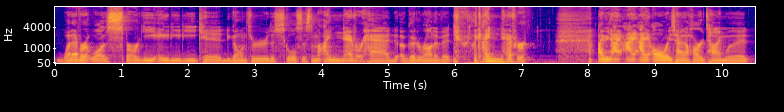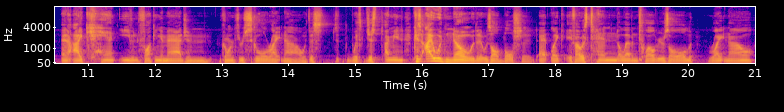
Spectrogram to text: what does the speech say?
whatever it was, spurgy ADD kid going through the school system, I never had a good run of it, dude. Like, I never. I mean, I, I, I always had a hard time with it, and I can't even fucking imagine going through school right now with this, with just, I mean, because I would know that it was all bullshit. At like, if I was 10, 11, 12 years old right now,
